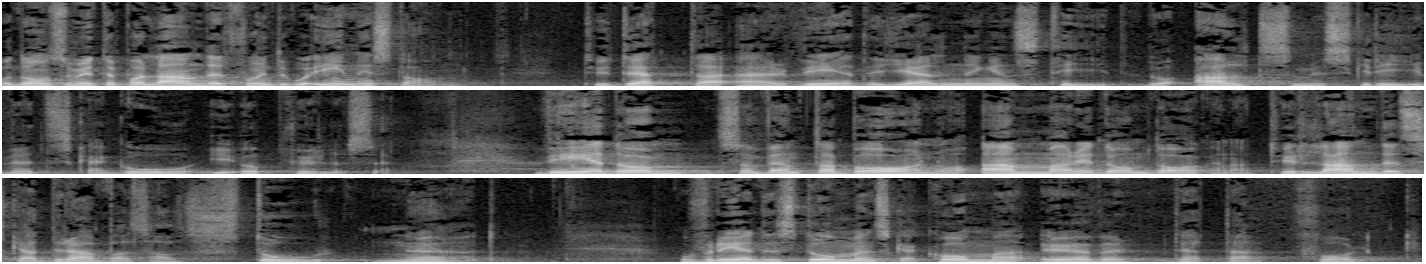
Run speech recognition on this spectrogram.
Och de som är ute på landet får inte gå in i stan, ty detta är vedergällningens tid, då allt som är skrivet ska gå i uppfyllelse. Ve dem som väntar barn och ammar i de dagarna, ty landet ska drabbas av stor nöd, och vredesdomen ska komma över detta folk.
